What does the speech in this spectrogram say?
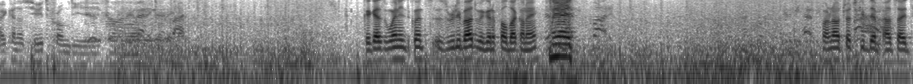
I cannot see it from the from the Okay guys, when it goes is really bad, we're gonna fall back on A. Yeah, it, Spotted. Enemy heavy. For now, try to keep them outside.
